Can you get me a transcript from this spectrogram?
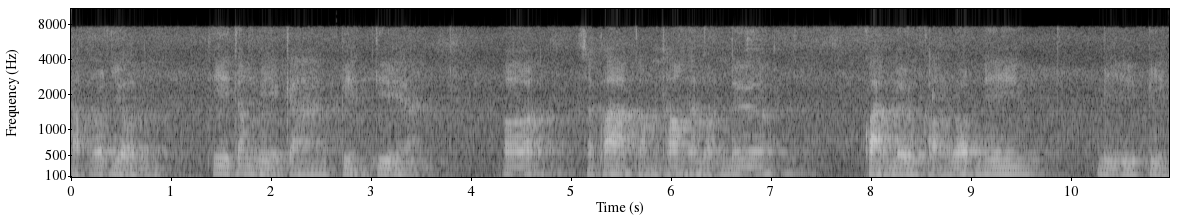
ขับรถยนต์ที่ต้องมีการเปลี่ยนเกียร์เพราะสภาพของท้องถนนเรื่อความเร็วของรถนี้มีเปลี่ยน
